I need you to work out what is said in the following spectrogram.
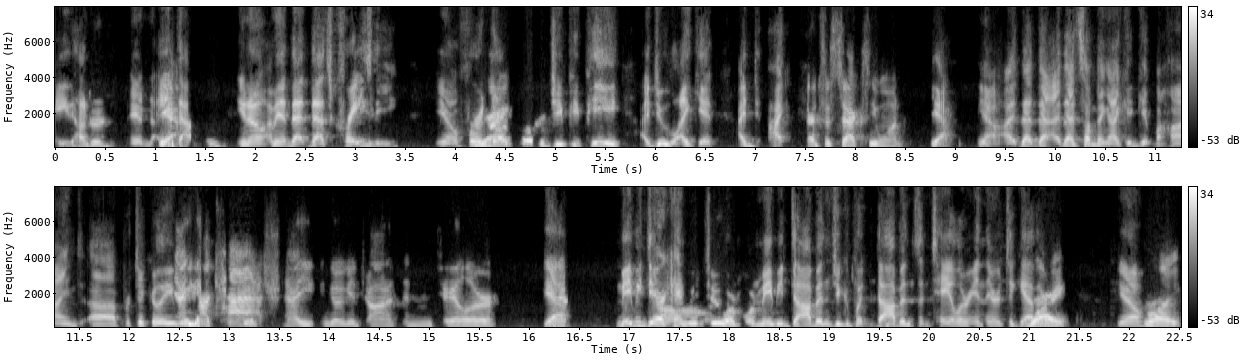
800 and Yeah. 8,000. You know, I mean that that's crazy. You know, for a Right. dark GPP, I do like it. I, I That's a sexy one. Yeah, yeah, I, that, that that's something I could get behind, uh, particularly. Now you got cash. Now you can go get Jonathan Taylor. yeah, maybe Derrick Henry Um, too, or, or maybe Dobbins. You could put Dobbins and Taylor in there together. Right. You know, Right.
